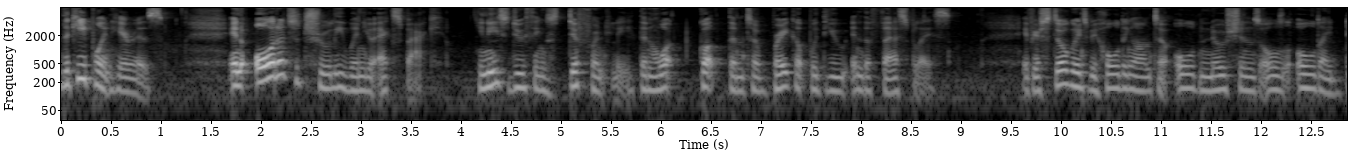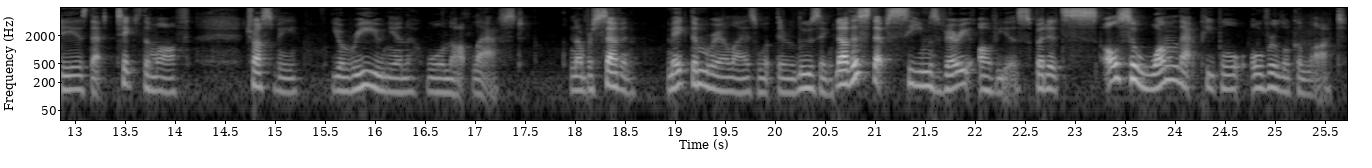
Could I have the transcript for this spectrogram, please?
The key point here is in order to truly win your ex back, you need to do things differently than what got them to break up with you in the first place. If you're still going to be holding on to old notions, old, old ideas that ticked them off, trust me, your reunion will not last. Number seven, make them realize what they're losing. Now, this step seems very obvious, but it's also one that people overlook a lot.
